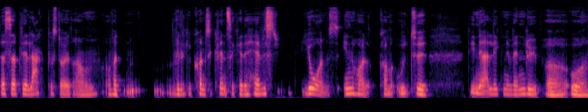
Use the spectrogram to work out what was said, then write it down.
der så bliver lagt på støjdragen, og hvad, hvilke konsekvenser kan det have, hvis jordens indhold kommer ud til de nærliggende vandløb og åer.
